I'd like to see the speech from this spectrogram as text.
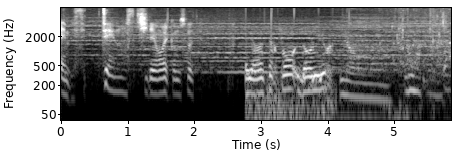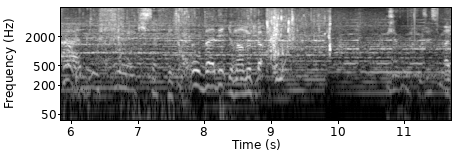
Eh mais c'est tellement stylé en vrai comme spot. Il y a un serpent dans le mur. Non. What the fuck Ça fait trop bader. Il y en a un autre là. J'avoue, il faut que j'assume.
